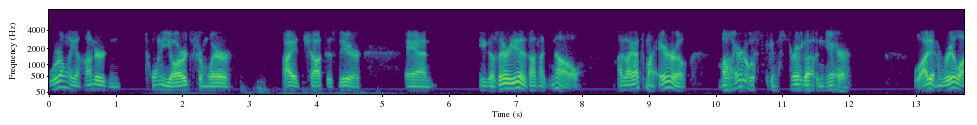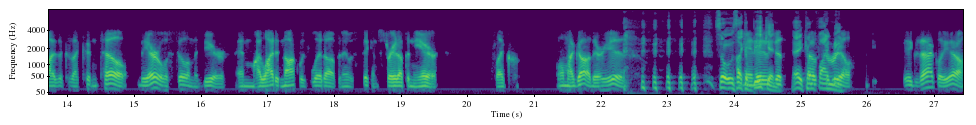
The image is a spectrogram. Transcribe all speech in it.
We're only 120 yards from where I had shot this deer, and he goes, "There he is." I was like, "No." I was like, "That's my arrow." My arrow was sticking straight up in the air. Well, I didn't realize it because I couldn't tell. The arrow was still in the deer, and my lighted nock was lit up, and it was sticking straight up in the air. It's like, oh my God, there he is. so it was like I a mean, was beacon. Hey, come so find surreal. Exactly, yeah.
